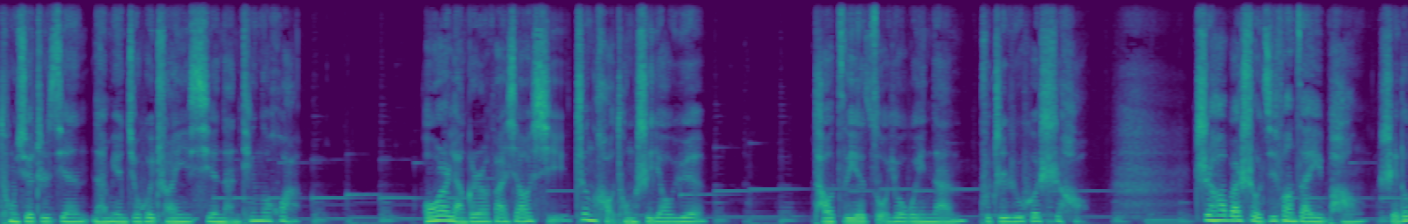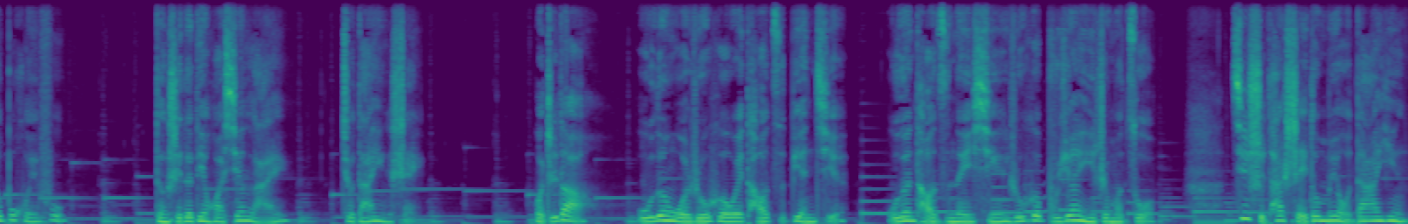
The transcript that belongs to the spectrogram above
同学之间难免就会传一些难听的话，偶尔两个人发消息，正好同时邀约。桃子也左右为难，不知如何是好，只好把手机放在一旁，谁都不回复，等谁的电话先来，就答应谁。我知道，无论我如何为桃子辩解，无论桃子内心如何不愿意这么做，即使他谁都没有答应，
